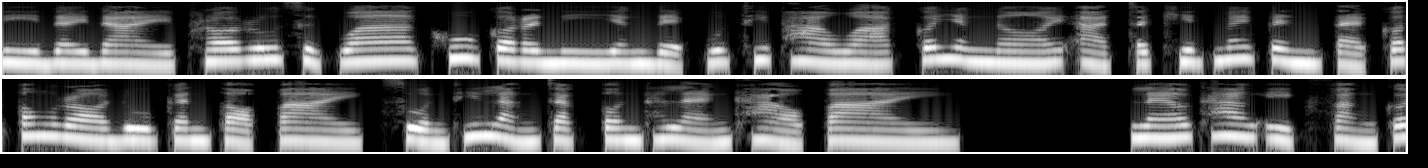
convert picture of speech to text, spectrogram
ดีใด ๆ เพราะรู้สึกว่าคู่กรณียังเด็กวุฒิภาวะก็ยังน้อยอาจจะคิดไม่เป็น แต่ก็ต้องรอดูกันต่อไป ส่วนที่หลังจากตนแถลงข่าวไป แล้วทางอีกฝั่งก็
